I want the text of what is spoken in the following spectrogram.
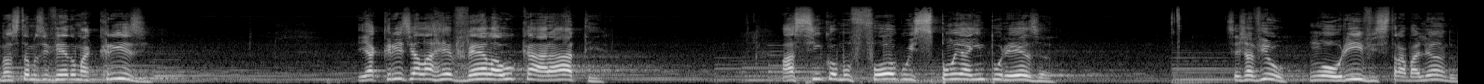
Nós estamos vivendo uma crise. E a crise ela revela o caráter. Assim como o fogo expõe a impureza, você já viu um ourives trabalhando?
